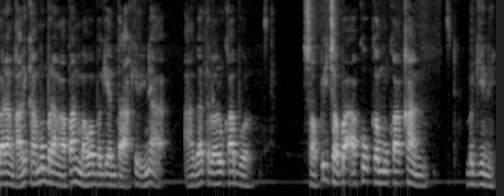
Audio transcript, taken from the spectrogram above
Barangkali kamu beranggapan bahwa bagian terakhir ini agak terlalu kabur. Sopi coba aku kemukakan begini.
